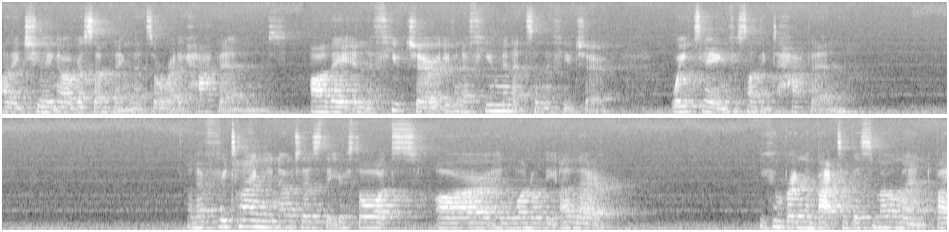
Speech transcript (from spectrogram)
Are they chewing over something that's already happened? Are they in the future, even a few minutes in the future, waiting for something to happen? And every time you notice that your thoughts are in one or the other, you can bring them back to this moment by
